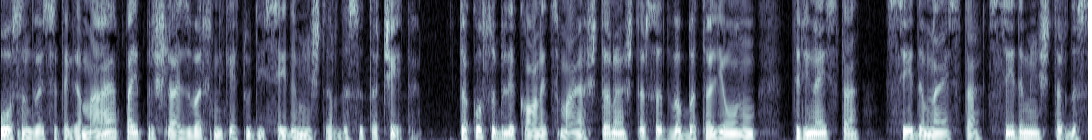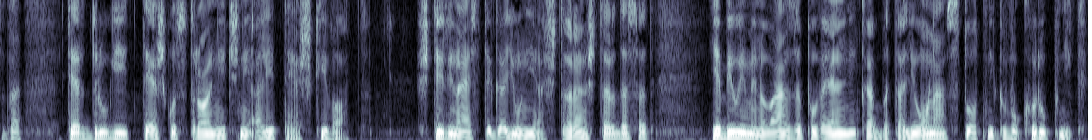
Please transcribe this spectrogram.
28. maja pa je prišla iz vrhnike tudi 47. četa. Tako so bile konec maja 1944 v bataljonu 13., 17., 47. ter drugi težkostrojnični ali težki vod. 14. junija 1944 je bil imenovan za poveljnika bataljona stotnik Vukorupnik,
